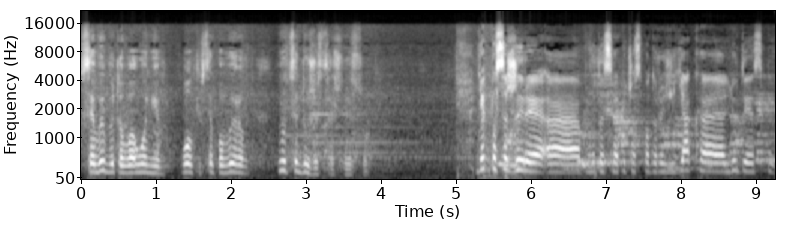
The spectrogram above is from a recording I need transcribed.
все вибито в вагоні, полки, все повирвано. Ну це дуже страшний суд. Як пасажири е, поводили себе під час подорожі? Як е, люди спі-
